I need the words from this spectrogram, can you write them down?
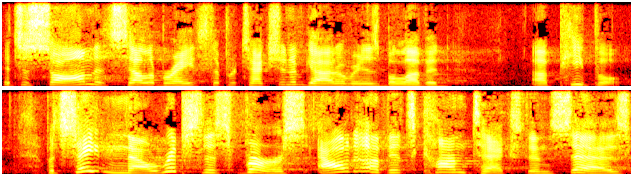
It's a psalm that celebrates the protection of God over his beloved uh, people. But Satan now rips this verse out of its context and says,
